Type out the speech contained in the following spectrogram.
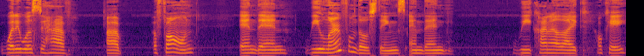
what it was to have a, a phone, and then we learn from those things, and then we kind of like okay,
